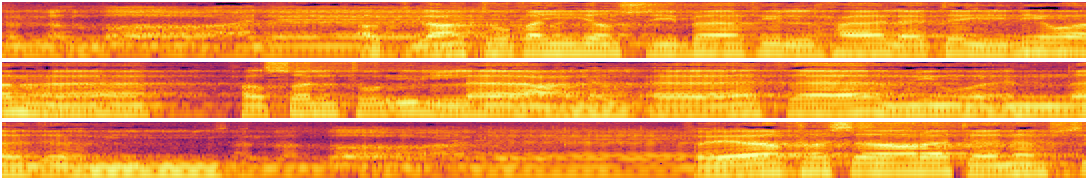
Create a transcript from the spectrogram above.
صلى الله عليه أطلعت غي الصبا في الحالتين وما حصلت إلا على الآثام والندم. صلى فيا خسارة نفس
